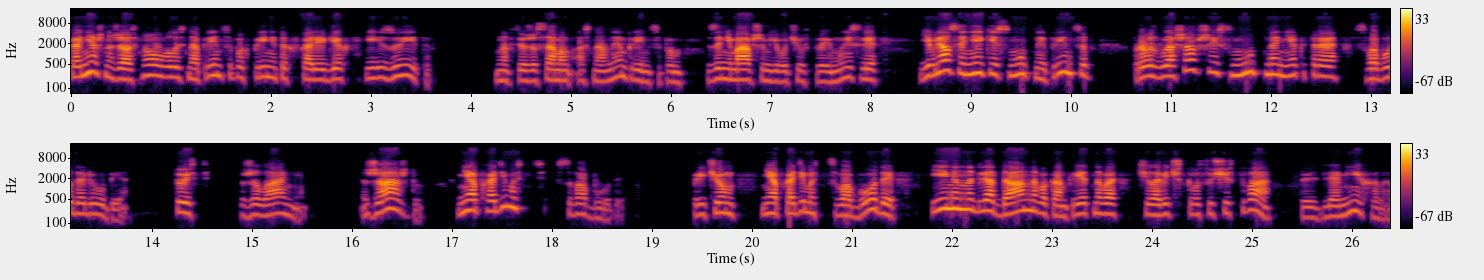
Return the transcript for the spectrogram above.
конечно же, основывалось на принципах, принятых в коллегиях иезуитов. Но все же самым основным принципом, занимавшим его чувства и мысли, являлся некий смутный принцип, провозглашавший смутно некоторое свободолюбие, то есть желание, жажду, необходимость свободы. Причем необходимость свободы именно для данного конкретного человеческого существа, то есть для Михала.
